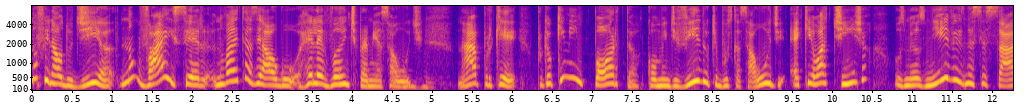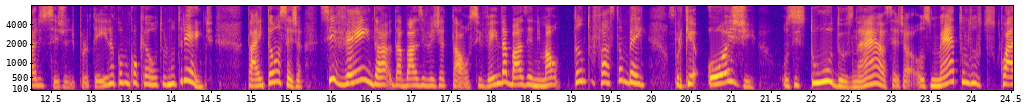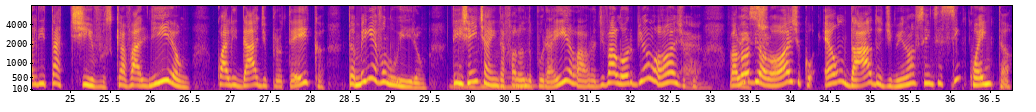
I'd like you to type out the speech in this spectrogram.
no final do dia não vai ser, não vai trazer algo relevante para minha saúde, uhum. né? Por quê? Porque o que me importa como indivíduo que busca saúde é que eu atinja os meus níveis necessários, seja de proteína como qualquer outro nutriente, tá? Então, ou seja, se vem da, da base vegetal, se vem da base animal, tanto faz também, Sim. porque hoje os estudos, né, ou seja, os métodos qualitativos que avaliam qualidade proteica também evoluíram. Tem uhum. gente ainda falando por aí, Laura, de valor biológico. É, valor isso. biológico é um dado de 1950.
